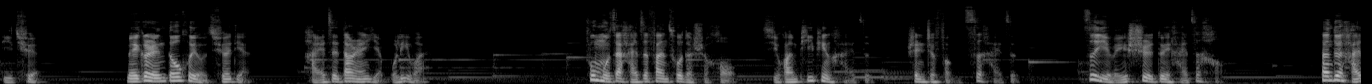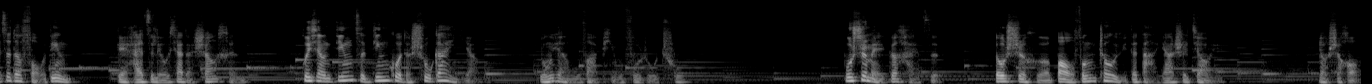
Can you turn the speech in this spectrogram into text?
的确，每个人都会有缺点，孩子当然也不例外。父母在孩子犯错的时候，喜欢批评孩子，甚至讽刺孩子，自以为是对孩子好，但对孩子的否定，给孩子留下的伤痕，会像钉子钉过的树干一样，永远无法平复如初。不是每个孩子，都适合暴风骤雨的打压式教育，有时候，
